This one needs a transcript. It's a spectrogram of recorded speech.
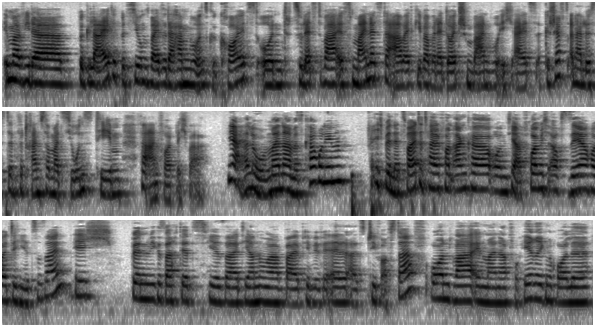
immer wieder begleitet begleitet, beziehungsweise da haben wir uns gekreuzt. Und zuletzt war es mein letzter Arbeitgeber bei der Deutschen Bahn, wo ich als Geschäftsanalystin für Transformationsthemen verantwortlich war. Ja, hallo, mein Name ist Caroline. Ich bin der zweite Teil von Anker und ja, freue mich auch sehr, heute hier zu sein. Ich bin, wie gesagt, jetzt hier seit Januar bei PWWL als Chief of Staff und war in meiner vorherigen Rolle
